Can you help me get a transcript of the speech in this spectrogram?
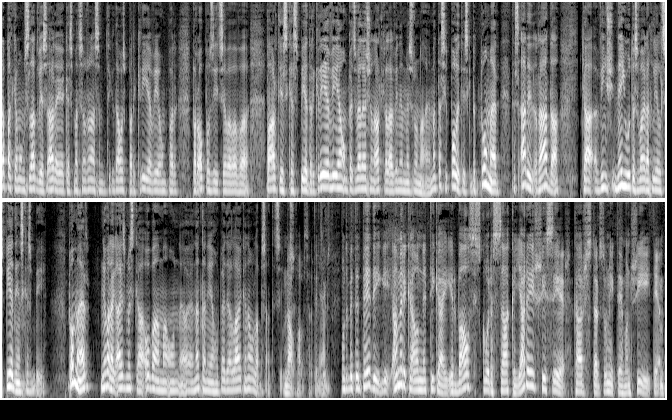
tāpat kā mums Latvijas ārējie, kas mēs runāsim tik daudz par Krieviju un par, par opozīciju vai, vai pārties, kas piedara Krievijā, un pēc vēlēšanām atkal ar viņiem mēs runājam. Tas ir politiski, bet tomēr tas arī rāda, ka viņš nejūtas vairāk liels spiediens, kas bija. Tomēr Nevajag aizmirst, ka Obama un Netanjahu pēdējā laikā nav labas attiecības. Nav labas attiecības. Jā. Un, bet tad pēdīgi Amerikā un ne tikai ir balsis, kuras saka, ja reiz šis ir karš starp sunītiem un šītiem,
